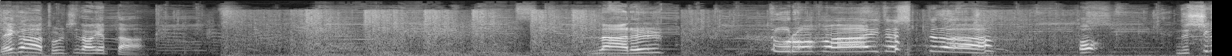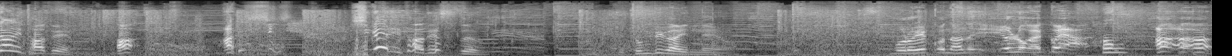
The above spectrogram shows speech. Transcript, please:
내가 돌진하겠다. 나를 뚫어봐 이 자식들아. 어? 근데 시간이 다 됨. 아? 아씨. 시간이 다 됐음. 좀비가 있네요. 모르겠고 나는 여기로 갈 거야. 아, 아, 아.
